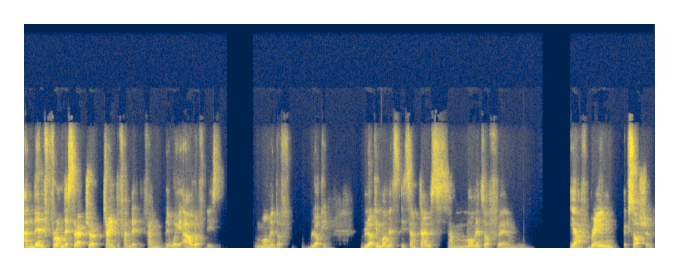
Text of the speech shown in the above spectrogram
And then from the structure trying to find the find the way out of this moment of blocking. Blocking moments is sometimes some moments of um, yeah brain exhaustion.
